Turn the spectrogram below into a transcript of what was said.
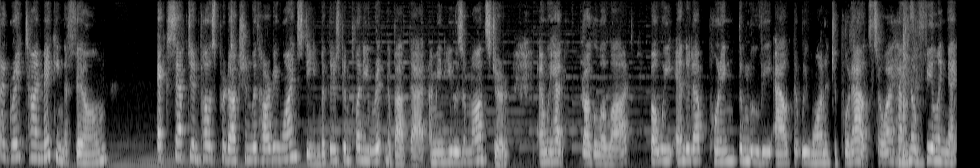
Had a great time making the film, except in post production with Harvey Weinstein. But there's been plenty written about that. I mean, he was a monster, and we had to struggle a lot. But we ended up putting the movie out that we wanted to put out. So I have no feeling that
